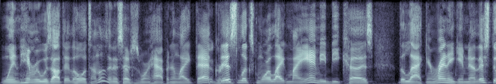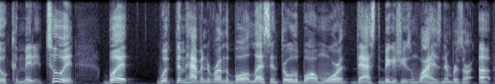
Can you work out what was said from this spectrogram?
when Henry was out there the whole time, those interceptions weren't happening like that. Agreed. This looks more like Miami because the lack in running game. Now they're still committed to it, but with them having to run the ball less and throw the ball more, that's the biggest reason why his numbers are up.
